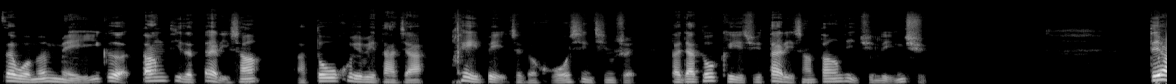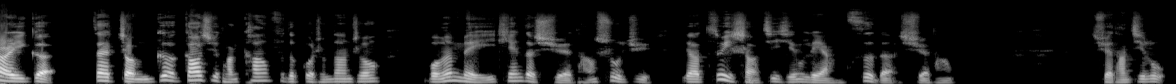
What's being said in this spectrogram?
在我们每一个当地的代理商啊，都会为大家配备这个活性清水，大家都可以去代理商当地去领取。第二一个，在整个高血糖康复的过程当中，我们每一天的血糖数据要最少进行两次的血糖。血糖记录，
